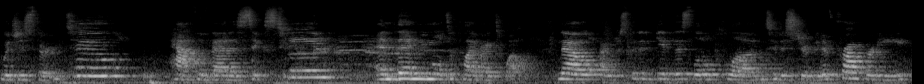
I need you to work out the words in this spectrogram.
which is 32. Half of that is 16, and then we multiply by 12. Now, I'm just going to give this little plug to distributive property.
